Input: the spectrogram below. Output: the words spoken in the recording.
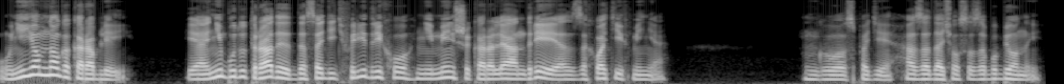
«У нее много кораблей, и они будут рады досадить Фридриху не меньше короля Андрея, захватив меня». «Господи», — озадачился Забубенный,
